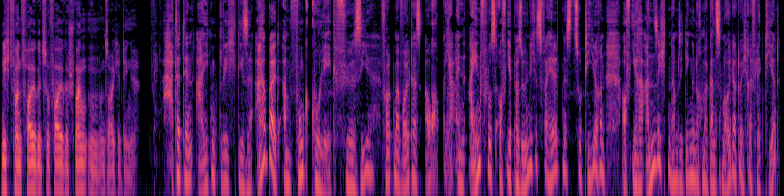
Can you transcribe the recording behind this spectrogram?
nicht von Folge zu Folge schwanken und solche Dinge. Hatte denn eigentlich diese Arbeit am Funkkolleg für Sie, Volkmar Wolters, auch ja einen Einfluss auf Ihr persönliches Verhältnis zu Tieren, auf Ihre Ansichten? Haben Sie Dinge noch mal ganz neu dadurch reflektiert?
